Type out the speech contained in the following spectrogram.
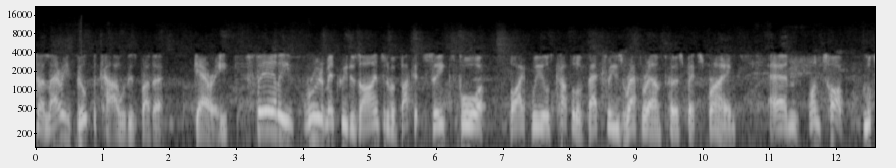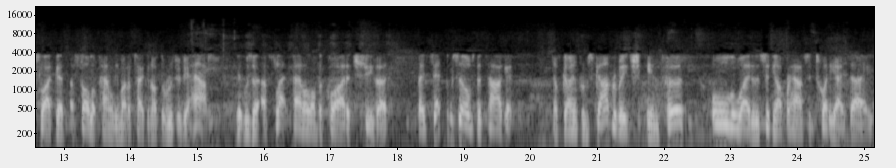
So Larry built the car with his brother Gary. Fairly rudimentary design, sort of a bucket seat, four bike wheels, couple of batteries, wraparound perspex frame, and on top looks like a, a, solar panel you might have taken off the roof of your house. It was a, a flat panel on the Quiet Achiever. They set themselves the target of going from Scarborough Beach in Perth all the way to the Sydney Opera House in 28 days.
